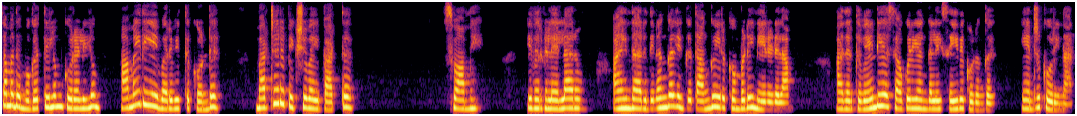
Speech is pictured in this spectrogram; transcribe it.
தமது முகத்திலும் குரலிலும் அமைதியை வருவித்துக் கொண்டு மற்றொரு பிக்ஷுவை பார்த்து சுவாமி இவர்கள் எல்லாரும் ஐந்தாறு தினங்கள் இங்கு தங்கு இருக்கும்படி நேரிடலாம். அதற்கு வேண்டிய சௌகரியங்களை செய்து கொடுங்கள் என்று கூறினார்.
